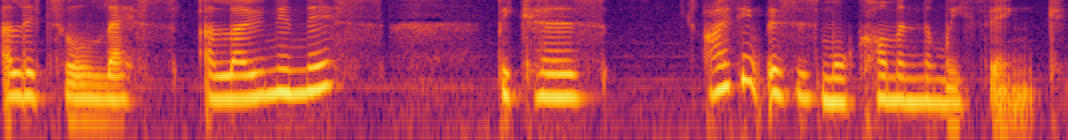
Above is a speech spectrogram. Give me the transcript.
a little less alone in this because I think this is more common than we think.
